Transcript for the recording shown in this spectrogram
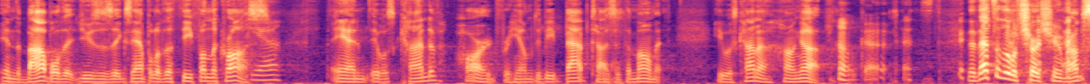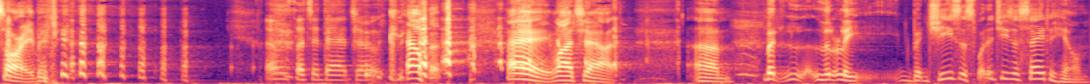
in the Bible that uses the example of the thief on the cross. Yeah. And it was kind of hard for him to be baptized at the moment. He was kind of hung up. Oh, God. That's, Now, that's a little church humor. I'm sorry, but that was such a dad joke. hey, watch out. Um, but l- literally, but Jesus, what did Jesus say to him?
